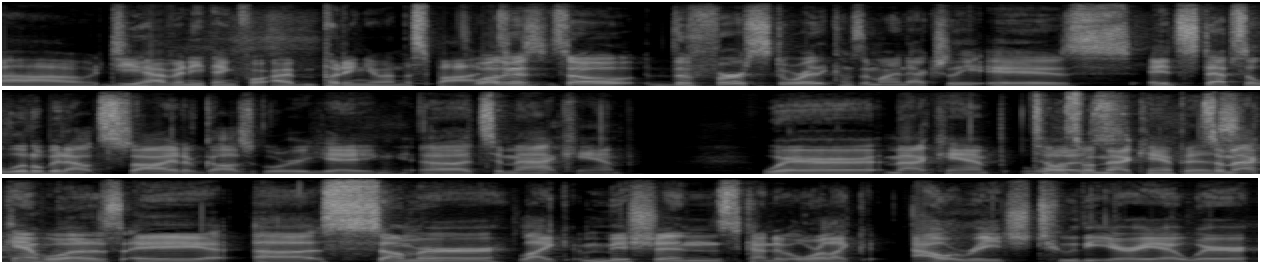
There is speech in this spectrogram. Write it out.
Uh, do you have anything for? I'm putting you on the spot. Well, I was gonna, so the first story that comes to mind actually is it steps a little bit outside of God's Glory Gang uh, to Matt Camp, where Matt Camp. Tell us what Matt Camp is. So Matt Camp was a uh, summer like missions kind of or like outreach to the area where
